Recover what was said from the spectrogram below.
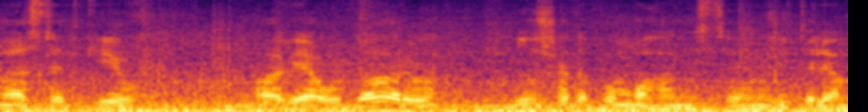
наслідків авіаудару, інша допомога місцевим жителям.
